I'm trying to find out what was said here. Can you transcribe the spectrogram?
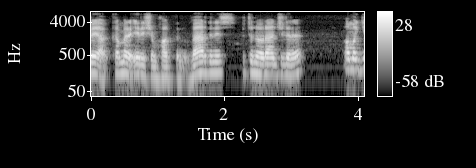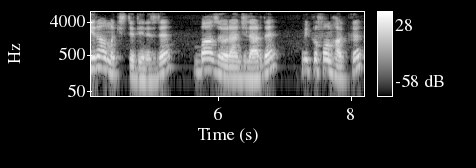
veya kamera erişim hakkını verdiniz bütün öğrencilere ama geri almak istediğinizde bazı öğrencilerde mikrofon hakkı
